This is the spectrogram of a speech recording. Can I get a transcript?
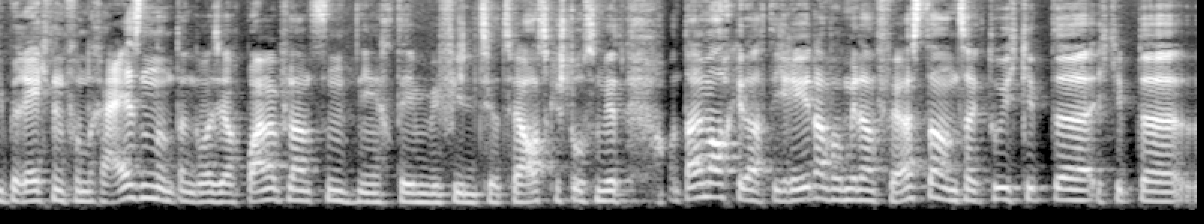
die Berechnung von Reisen und dann quasi auch Bäume pflanzen, je nachdem wie viel CO2 ausgestoßen wird. Und da haben wir auch gedacht, ich rede einfach mit einem Förster und sage, du, ich gebe da, ich gebe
